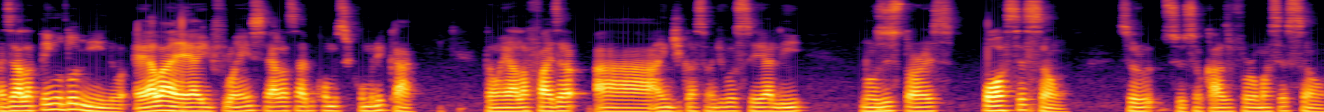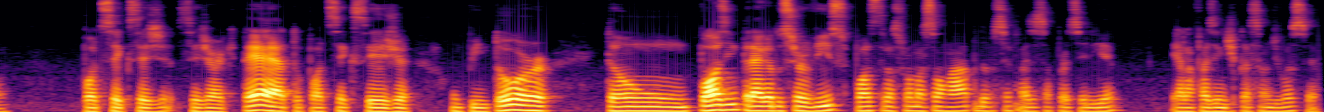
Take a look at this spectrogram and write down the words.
mas ela tem o domínio, ela é a influência, ela sabe como se comunicar. Então ela faz a, a indicação de você ali nos stories pós-sessão, se, se, o seu caso for uma sessão. Pode ser que seja, seja arquiteto, pode ser que seja um pintor. Então, pós-entrega do serviço, pós-transformação rápida, você faz essa parceria e ela faz a indicação de você.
